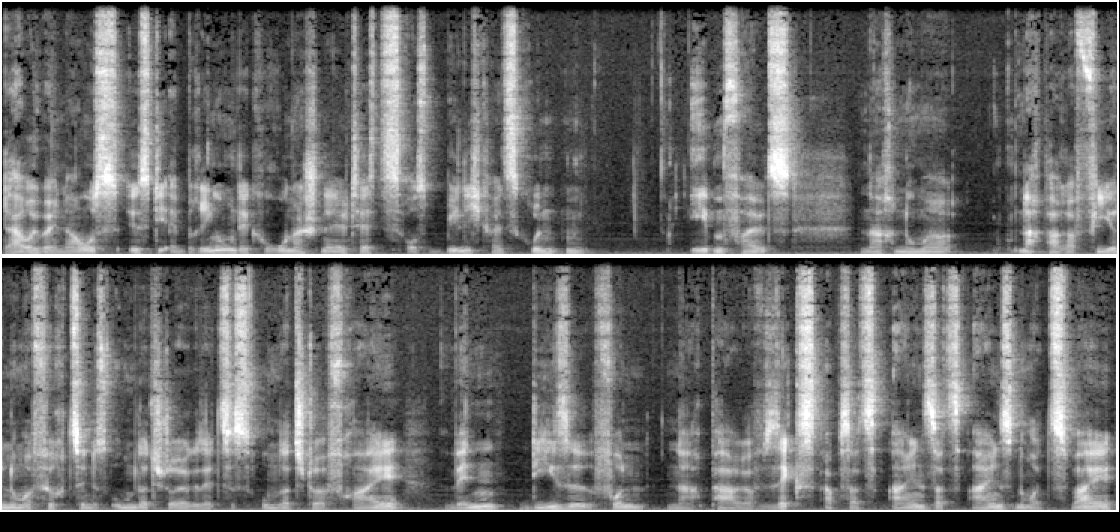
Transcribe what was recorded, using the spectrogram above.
Darüber hinaus ist die Erbringung der Corona-Schnelltests aus Billigkeitsgründen ebenfalls nach Nummer nach 4 Nummer 14 des Umsatzsteuergesetzes umsatzsteuerfrei wenn diese von nach 6 Absatz 1 Satz 1 Nummer 2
